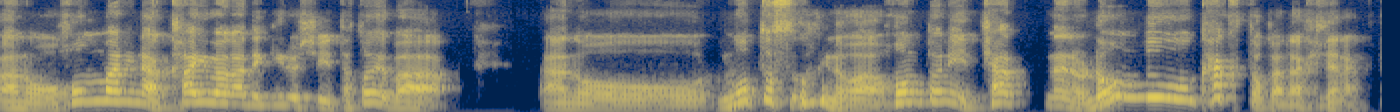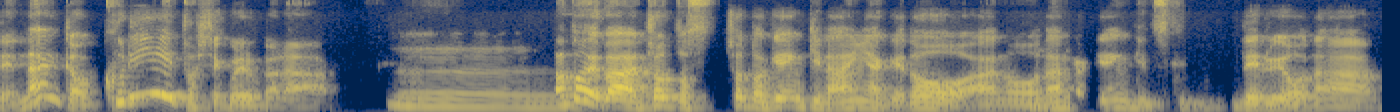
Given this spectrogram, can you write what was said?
あの、ほんまにな、会話ができるし、例えば、あのもっとすごいのは、本当にチャなん論文を書くとかだけじゃなくて、何かをクリエイトしてくれるから、うーん。例えば、ちょっと、ちょっと元気ないんやけど、あの、うんなんか元気つけ出るような、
